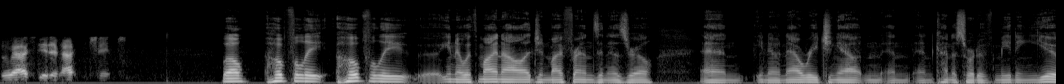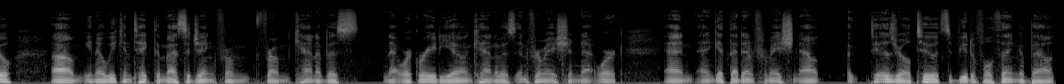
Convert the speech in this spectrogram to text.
the way I see it, it has to change. Well, hopefully, hopefully, uh, you know, with my knowledge and my friends in Israel, and you know, now reaching out and and, and kind of sort of meeting you um, you know, we can take the messaging from from Cannabis Network Radio and Cannabis Information Network, and and get that information out uh, to Israel too. It's a beautiful thing about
